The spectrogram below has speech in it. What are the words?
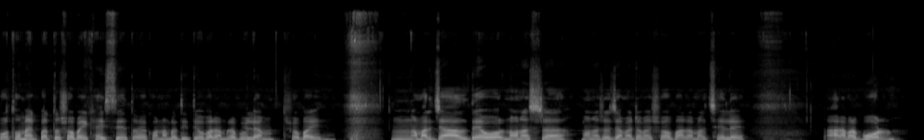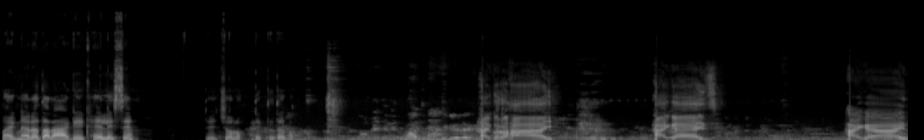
প্রথম একবার তো সবাই খাইছে, তো এখন আমরা দ্বিতীয়বার আমরা বললাম সবাই আমার জাল, দেওর, ননাসরা ননাসরা জামাই টামাই সব, আর আমার ছেলে, আর আমার বর ভাগনারা তারা আগে খেয়ে লেছে। তো চলো, দেখতে থাকো। হাই করো, hi. Hi guys. Hi guys.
